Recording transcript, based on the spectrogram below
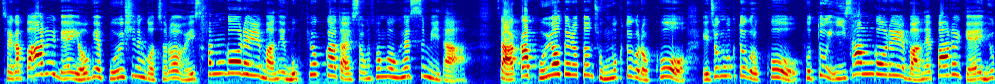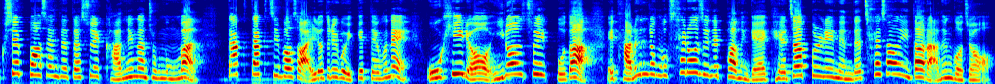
제가 빠르게 여기에 보이시는 것처럼 이 3거래일 만에 목표가 달성 성공했습니다. 자, 아까 보여드렸던 종목도 그렇고, 이 종목도 그렇고, 보통 2, 3거래일 만에 빠르게 60%대 수익 가능한 종목만 딱딱 집어서 알려드리고 있기 때문에 오히려 이런 수익보다 다른 종목 새로 진입하는 게 계좌 불리는데 최선이다라는 거죠.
